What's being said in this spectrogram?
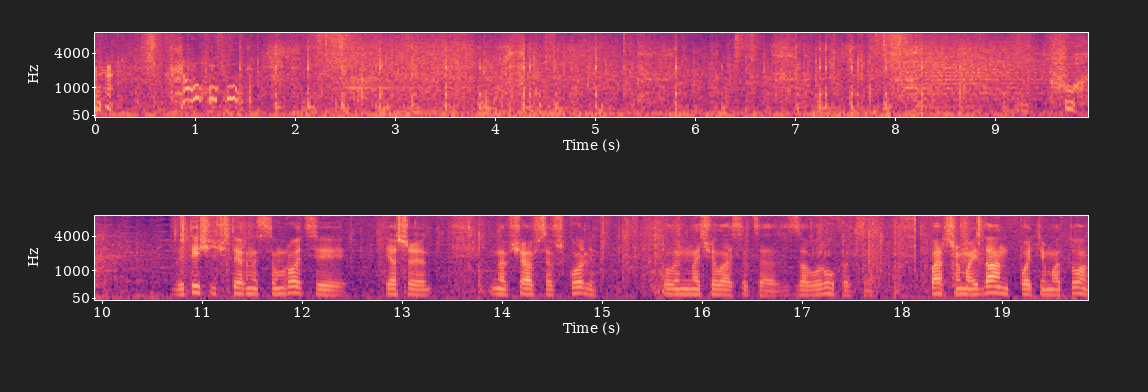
У 2014 році я ще навчався в школі, коли почалася ця заворуха. Перший Майдан, потім АТО.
